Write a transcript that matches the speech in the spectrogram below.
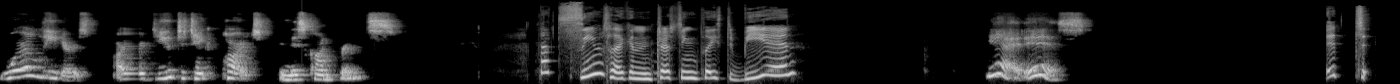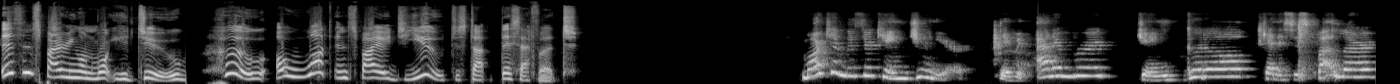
world leaders are due to take part in this conference. That seems like an interesting place to be in. Yeah, it is. It is inspiring on what you do. Who or what inspired you to start this effort? Martin Luther King Jr., David Attenborough, Jane Goodall, Genesis Butler,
